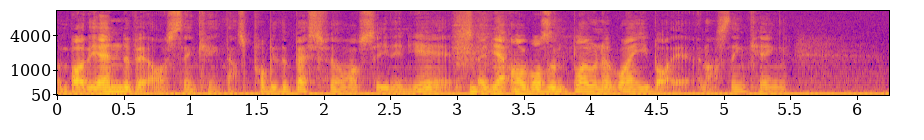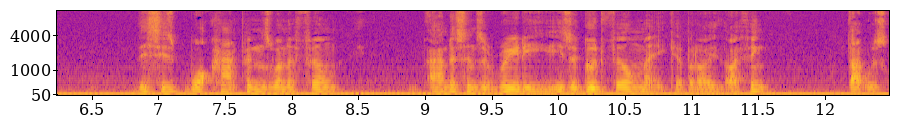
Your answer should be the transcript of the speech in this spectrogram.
And by the end of it, I was thinking that's probably the best film I've seen in years. and yet I wasn't blown away by it. And I was thinking, this is what happens when a film. Anderson's a really he's a good filmmaker, but I, I think that was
